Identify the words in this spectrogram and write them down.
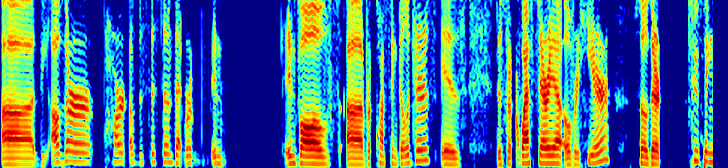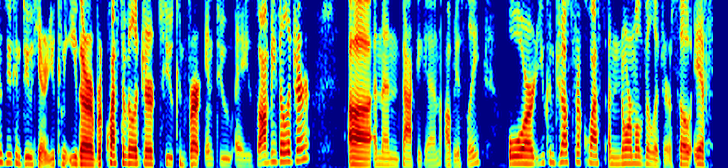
Uh, the other part of the system that in involves uh, requesting villagers is this request area over here. So there are two things you can do here. You can either request a villager to convert into a zombie villager, uh, and then back again, obviously, or you can just request a normal villager. So if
